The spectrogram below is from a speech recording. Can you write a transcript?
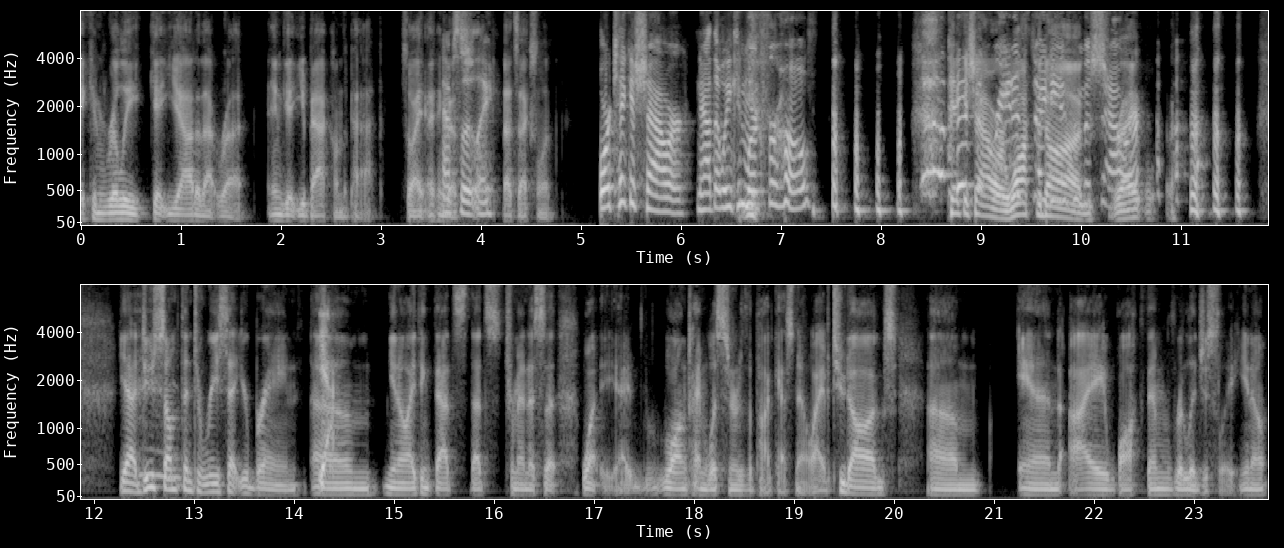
it can really get you out of that rut and get you back on the path. So I, I think absolutely that's, that's excellent or take a shower now that we can work from home. take a shower, walk the dogs, the right? yeah, do something to reset your brain. Yeah. Um, you know, I think that's that's tremendous. Uh, what longtime listeners of the podcast know. I have two dogs. Um, and I walk them religiously. You know,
